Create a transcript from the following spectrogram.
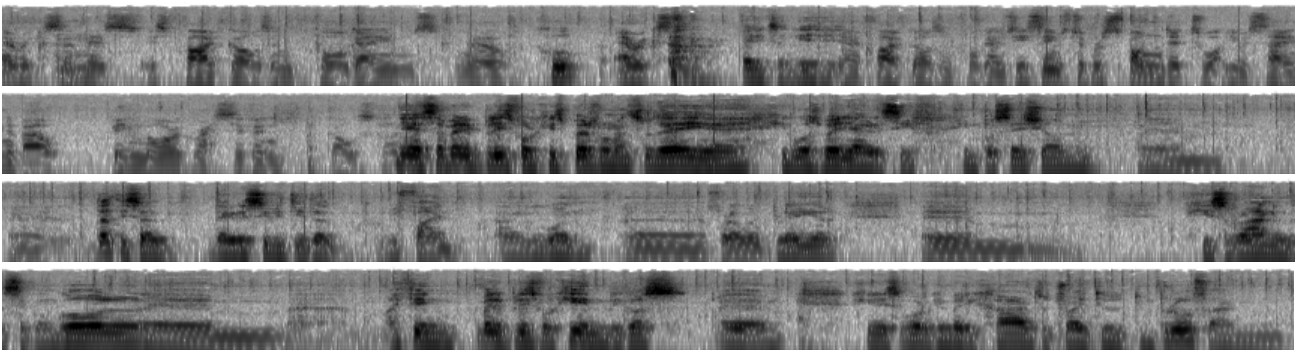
Eriksen is, is five goals in four games now. Who? Eriksen, Eriksen, yes. yes. yeah, five goals in four games. He seems to have responded to what you were saying about being more aggressive in goal scoring. Yes, I'm very pleased for his performance today. Uh, he was very aggressive in possession. Um, uh, that is a, the aggressivity that we find and we want uh, for our player. Um, his run in the second goal. Um, uh, I think very pleased for him because um, he is working very hard to try to, to improve and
